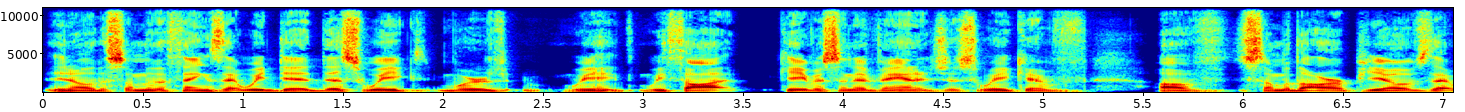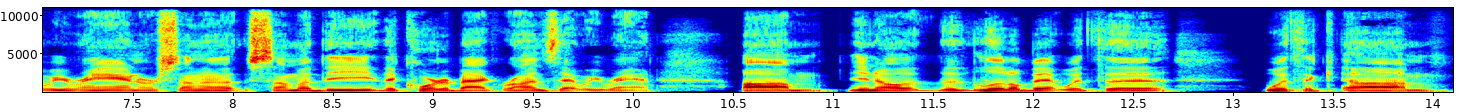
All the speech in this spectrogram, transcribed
you know the, some of the things that we did this week were we we thought gave us an advantage this week of of some of the RPOs that we ran or some of some of the the quarterback runs that we ran. Um you know the little bit with the with the um,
